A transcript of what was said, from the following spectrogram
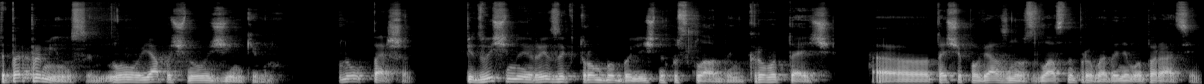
Тепер про мінуси. Ну, я почну з жінки. Ну, перше, підвищений ризик тромбоболічних ускладнень, кровотеч, е, те, що пов'язано з власним проведенням операції,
